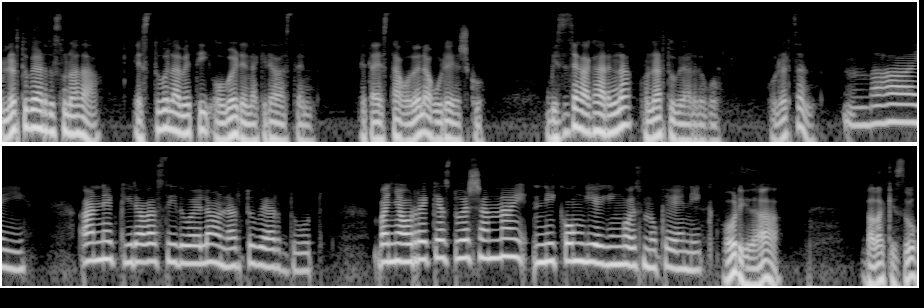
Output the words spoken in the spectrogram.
Ulertu behar duzuna da, ez duela beti oberenak irabazten. Eta ez dago dena gure esku. Bizitzak dakarrena onartu behar dugu. Ulertzen? Bai, hanek irabazi duela onartu behar dut. Baina horrek ez du esan nahi nik ongi egingo ez nukeenik. Hori da. Badakizu,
